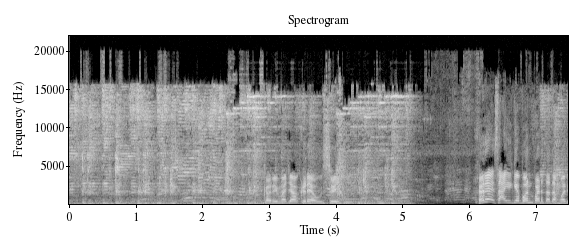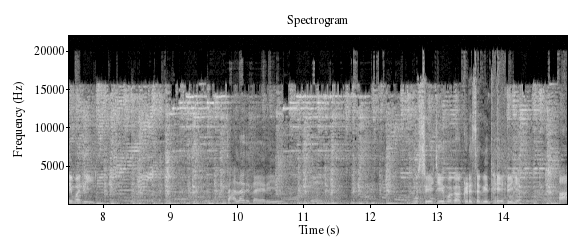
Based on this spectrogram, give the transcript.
खरी मजा अकडे आहे उसळीची अरे साई के बंद पडतात आता मधी मधी. झालं रे तयारी? उसळीची बघ अकडे सगळी तयारी आहे. हा?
